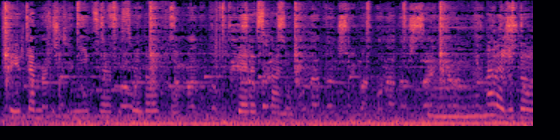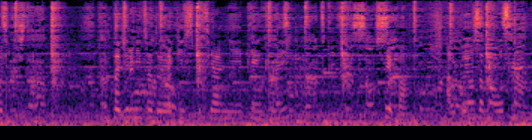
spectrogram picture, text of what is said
Przejeżdżamy przez dzielnicę Düsseldorfu, Gereshanu. Mm, nie należy to ta dzielnica do jakiejś specjalnie pięknej. Chyba. Albo ją za mało znam.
